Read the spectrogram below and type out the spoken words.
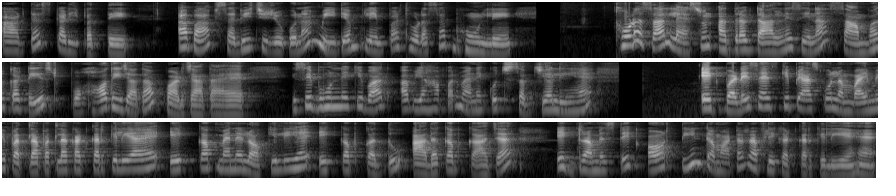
आठ दस कड़ी पत्ते। अब आप सभी चीज़ों को ना मीडियम फ्लेम पर थोड़ा सा भून लें। थोड़ा सा लहसुन, अदरक डालने से ना सांभर का टेस्ट बहुत ही ज़्यादा बढ़ जाता है। इसे भूनने के बाद अब यहाँ पर मैंने कुछ सब्ज़ियाँ ली हैं। एक बड़े साइज़ के प्याज को लंबाई में पतला पतला कट करके लिया है। एक कप मैंने लौकी ली है, एक कप कद्दू, आधा कप गाजर, एक ड्रम स्टिक और तीन टमाटर रफली कट करके लिए हैं।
